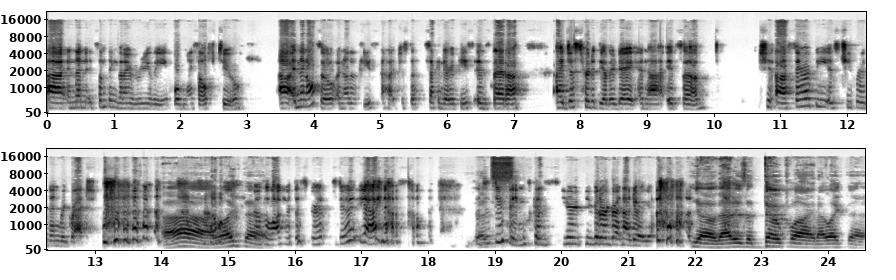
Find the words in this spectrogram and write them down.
Uh, and then it's something that I really hold myself to. Uh, and then also another piece, uh, just a secondary piece, is that uh, I just heard it the other day, and uh, it's um, therapy is cheaper than regret. ah, so, I like that. Goes along with the script. Do it, yeah, I know. So, so just do things because you're you're gonna regret not doing it. Yo, that is a dope line. I like that.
